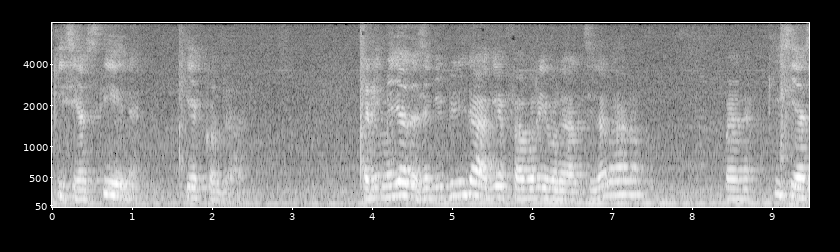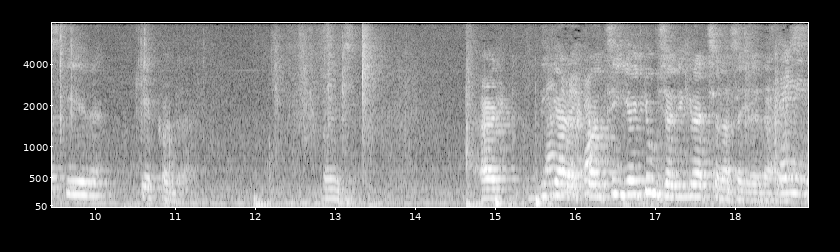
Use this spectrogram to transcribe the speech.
Chi si astiene, chi è contrario. Per l'immediata eseguibilità chi è favorevole alzi la mano. Bene, chi si astiene, chi è contrario. Eh, dichiaro il consiglio chiuso e ringrazio la segretaria.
